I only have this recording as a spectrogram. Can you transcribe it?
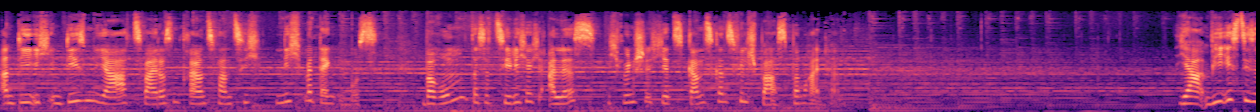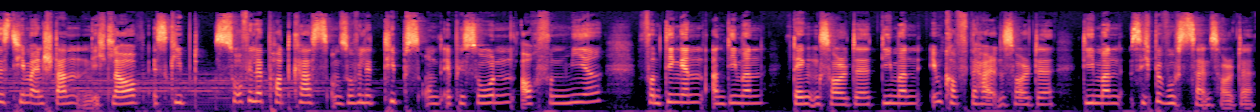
an die ich in diesem Jahr 2023 nicht mehr denken muss. Warum? Das erzähle ich euch alles. Ich wünsche euch jetzt ganz, ganz viel Spaß beim Reinhören. Ja, wie ist dieses Thema entstanden? Ich glaube, es gibt so viele Podcasts und so viele Tipps und Episoden, auch von mir, von Dingen, an die man denken sollte, die man im Kopf behalten sollte, die man sich bewusst sein sollte.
